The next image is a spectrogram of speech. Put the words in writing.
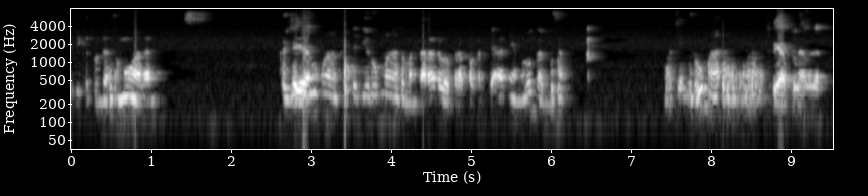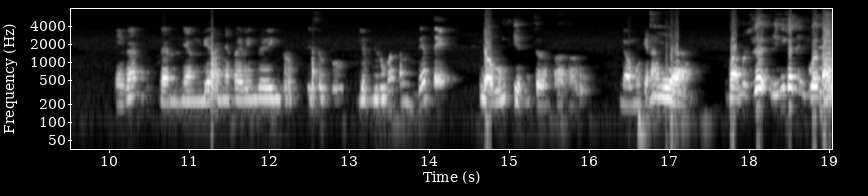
jadi ketunda semua kan. Kerja Iya. di rumah, kerja di rumah. Sementara ada beberapa kerjaan yang lu nggak bisa ngerjain di rumah Iya benar-benar. ya kan dan yang biasanya keliling-keliling terus disuruh diam di rumah kan bete nggak mungkin tuh nggak mungkin apa Iya. Mbak maksudnya ini kan yang gue tahu.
